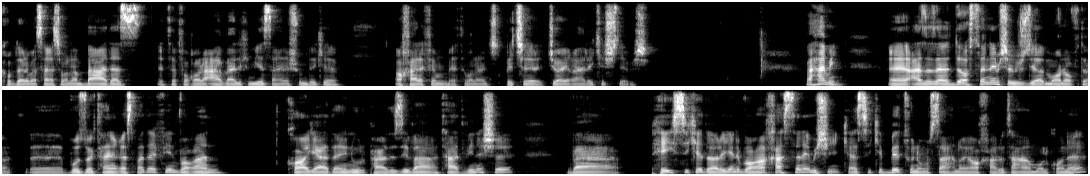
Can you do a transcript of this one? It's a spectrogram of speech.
خب داره مثلا احتمالا بعد از اتفاقات اول فیلم یه صحنه نشون که آخر فیلم احتمالا به چه جای قراره کشیده بشه. و همین. از نظر داستان نمیشه روش زیاد مانور داد. بزرگترین قسمت فیلم واقعا کارگردانی نورپردازی و تدوینشه و pace ی که داره یعنی واقعا خسته نمیشین. کسی که بتونه اون صحنه آخر رو تحمل کنه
